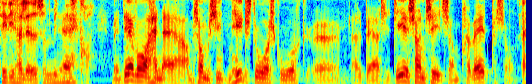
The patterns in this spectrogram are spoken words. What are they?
Det, de har lavet som ministre. Ja, men der, hvor han er, om så man sige, den helt store skurk, uh, Alberti, det er sådan set som privatperson. Ja.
